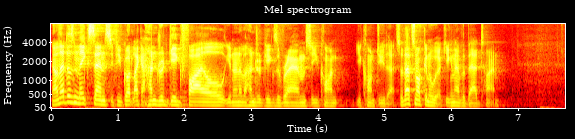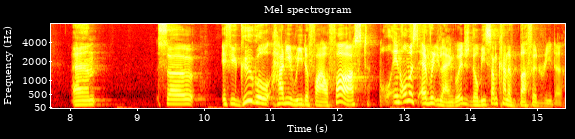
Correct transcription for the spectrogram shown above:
Now that doesn't make sense if you've got like a 100 gig file, you don't have 100 gigs of RAM, so you can't, you can't do that. So that's not going to work. You're to have a bad time. Um, so if you Google how do you read a file fast, in almost every language, there'll be some kind of buffered reader.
